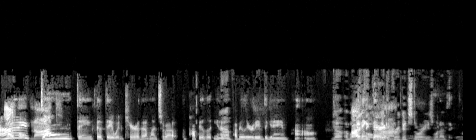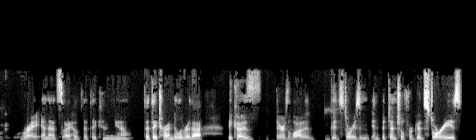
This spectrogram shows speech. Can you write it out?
I I, hope not. don't think that they would care that much about the popular, you know, No. popularity of the game. Uh-uh. No, well, I, I think hope they're not. looking for a good story, is what I'm thinking. Looking for. Right. And that's, I hope that they can, you know, that they try and deliver that because there's a lot of good stories and, and potential for good stories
